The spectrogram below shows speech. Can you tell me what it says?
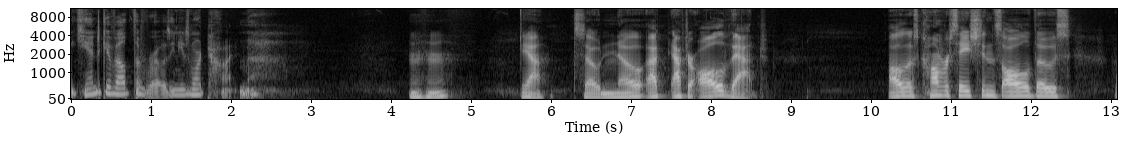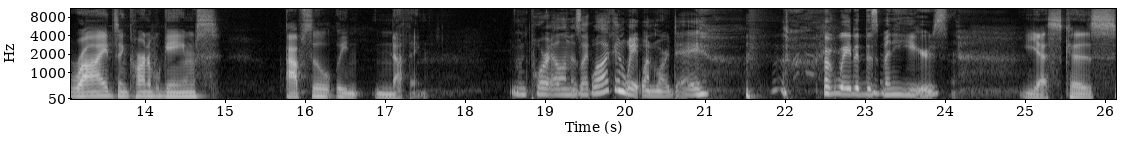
he can't give out the rose. He needs more time. Mm mhm. Yeah. So no after all of that all those conversations, all those rides and carnival games absolutely nothing. And poor Ellen is like, Well, I can wait one more day. I've waited this many years. Yes, because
